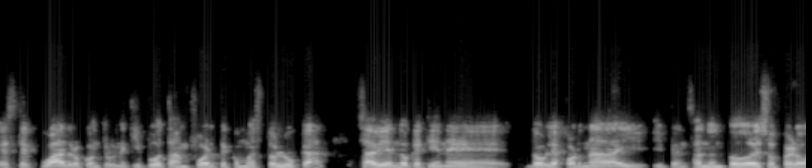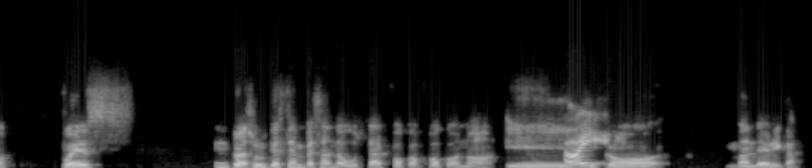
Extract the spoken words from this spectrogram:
este cuadro contra un equipo tan fuerte como es Toluca, sabiendo que tiene doble jornada y pensando en todo eso. Pero pues un Cruz Azul que está empezando a gustar poco a poco, ¿no? Y, Oye. y como... Mande, Erika.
